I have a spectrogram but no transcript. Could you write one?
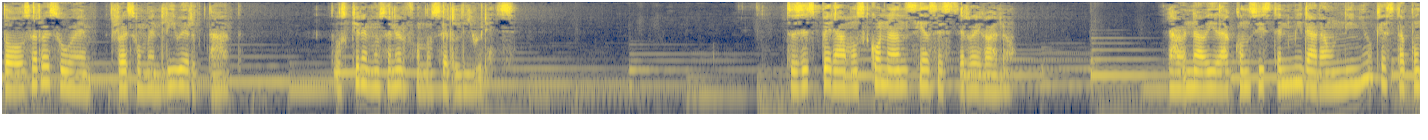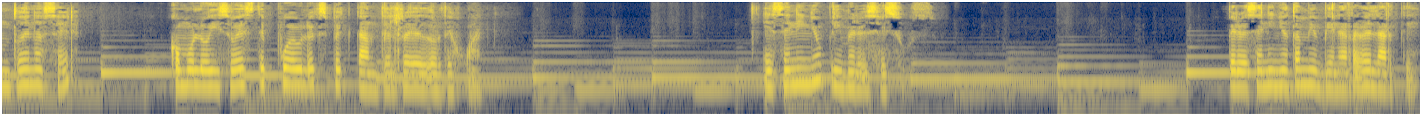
todo se resume, resume en libertad. Todos queremos en el fondo ser libres. Entonces esperamos con ansias este regalo. La Navidad consiste en mirar a un niño que está a punto de nacer, como lo hizo este pueblo expectante alrededor de Juan. Ese niño primero es Jesús. Pero ese niño también viene a revelarte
